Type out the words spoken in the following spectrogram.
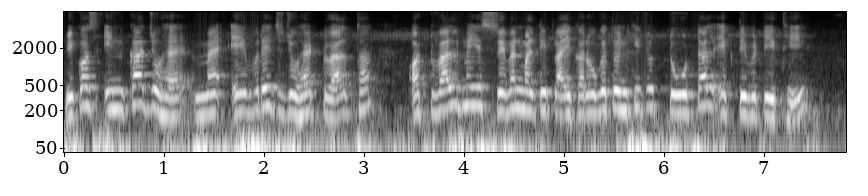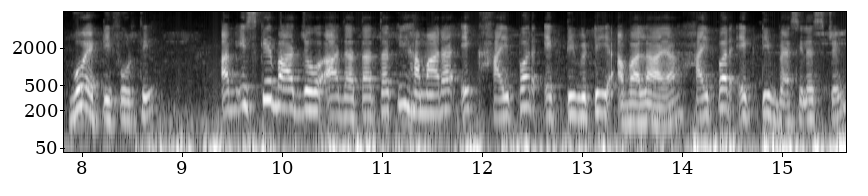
बिकॉज़ इनका जो है, मैं एवरेज जो है ट्वेल्व था, और ट्वेल्व में ये सेवन मल्टीप्लाई करोगे तो इनकी जो टोटल एक्टिविटी थी, वो एट्टी फोर थी। अब इसके बाद जो आ जाता था कि हमारा एक हाइपर एक्टिविटी वाला आया, हाइपर एक्टिव बैसिलस स्ट्रेन,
